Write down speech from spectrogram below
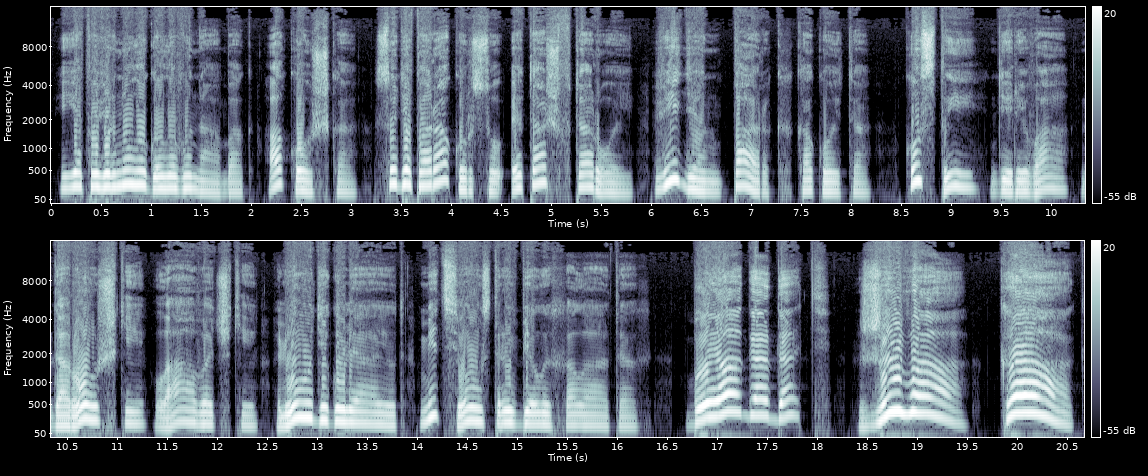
Я повернула голову на бок. Окошко. Судя по ракурсу, этаж второй. Виден парк какой-то. Кусты, дерева, дорожки, лавочки, люди гуляют, медсестры в белых халатах. Благодать! Жива! Как?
